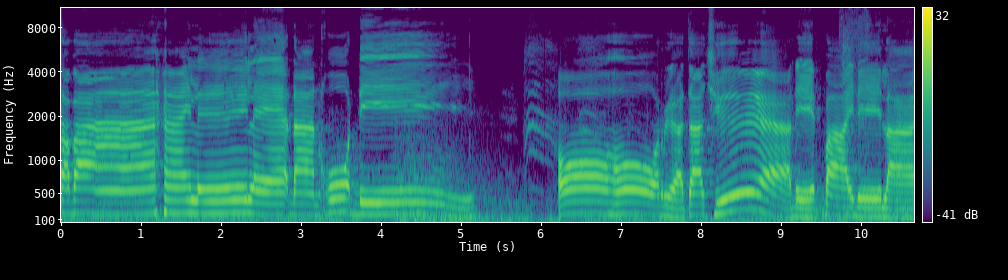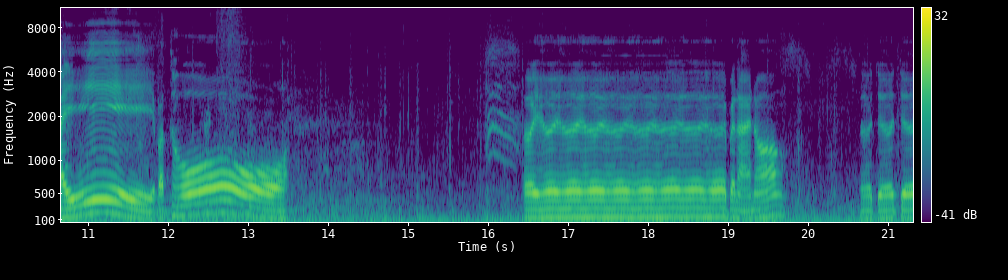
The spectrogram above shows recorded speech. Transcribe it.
สบายเลยแหละด่านโคตรดี โอ้โหเหลือจะเชื่อ เดทบายเดย์ไลท์ปะโทเฮ้ยเฮ้ยเฮ้ยเฮ้ยเฮ้ยเฮ้ยเฮ้ยเฮ้ยเฮ้ยไปไหนน้อง เจอเจอเจอ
